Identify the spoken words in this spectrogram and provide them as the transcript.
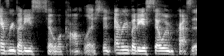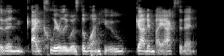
everybody is so accomplished and everybody is so impressive, and I clearly was the one who got in by accident.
